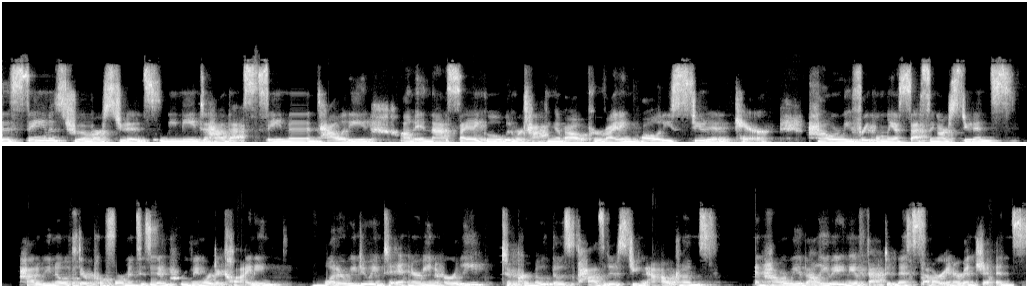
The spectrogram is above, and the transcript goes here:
the same is true of our students. We need to have that same mentality um, in that cycle when we're talking about providing quality student care. How are we frequently assessing our students? How do we know if their performance is improving or declining? What are we doing to intervene early to promote those positive student outcomes? And how are we evaluating the effectiveness of our interventions?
